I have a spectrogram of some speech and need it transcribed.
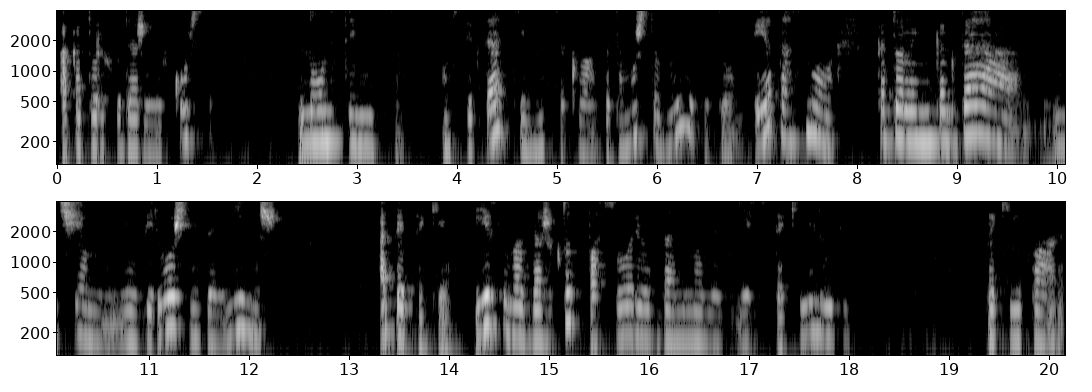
о которых вы даже не в курсе. Но он стремится он всегда стремится к вам, потому что вы это дом. И это основа, которую никогда ничем не уберешь, не заменишь. Опять-таки, если вас даже кто-то поссорил в данный момент, есть такие люди, такие пары,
